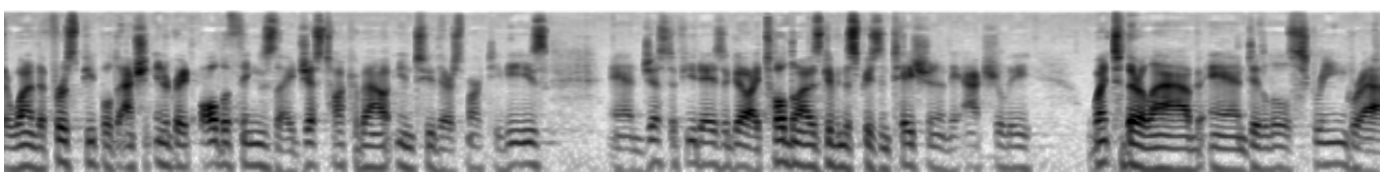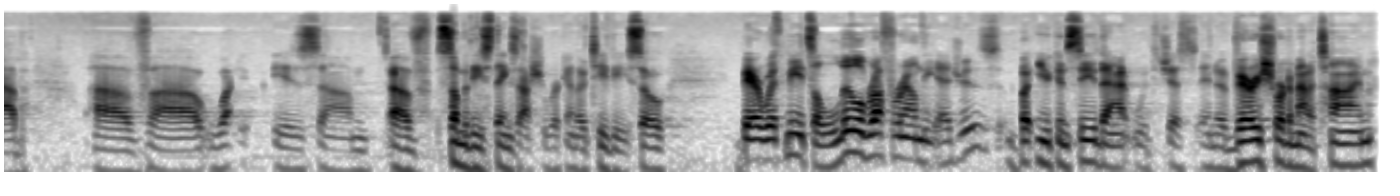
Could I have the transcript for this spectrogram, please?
They're one of the first people to actually integrate all the things I just talked about into their smart TVs. And just a few days ago, I told them I was giving this presentation, and they actually went to their lab and did a little screen grab of uh, what is um, of some of these things actually working on their TV. So Bear with me, it's a little rough around the edges, but you can see that with just in a very short amount of time,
